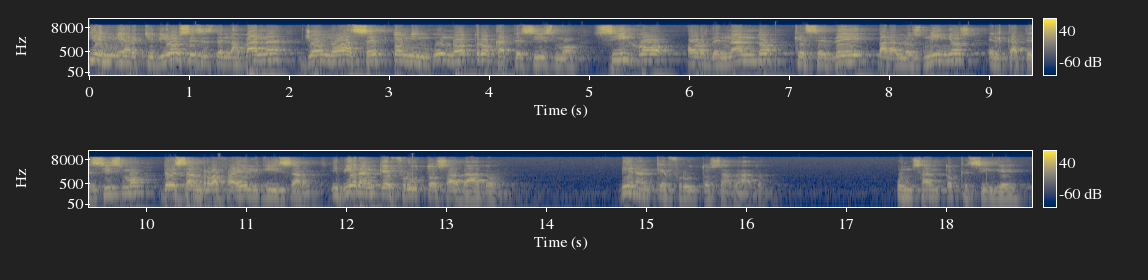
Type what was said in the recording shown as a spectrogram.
y en mi arquidiócesis de La Habana yo no acepto ningún otro catecismo. Sigo ordenando que se dé para los niños el catecismo de San Rafael Guizar. Y vieran qué frutos ha dado. Vieran qué frutos ha dado. Un santo que sigue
